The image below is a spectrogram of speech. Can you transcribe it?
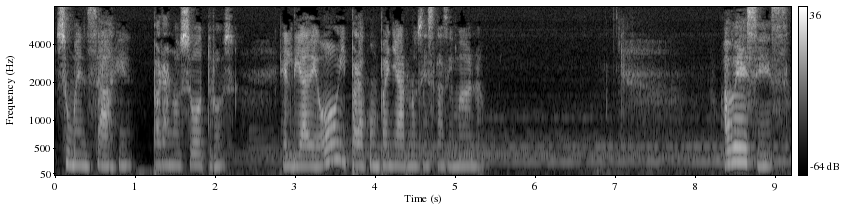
su mensaje para nosotros el día de hoy para acompañarnos esta semana. A veces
